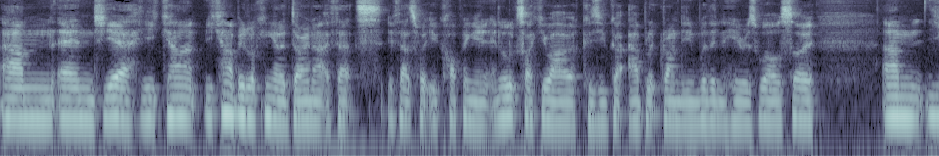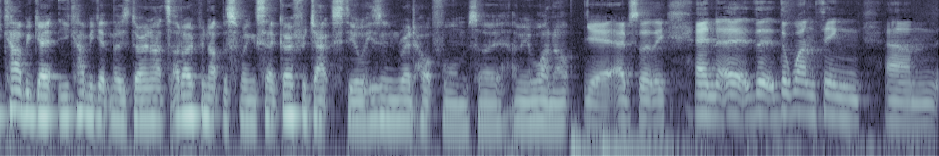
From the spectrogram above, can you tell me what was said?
Um, and yeah, you can't you can't be looking at a donut if that's if that's what you're copying, and it looks like you are because you've got Ablett Grundy with it in here as well. So um, you can't be get you can't be getting those donuts. I'd open up the swing set, go for Jack Steele. He's in red hot form, so I mean, why not? Yeah, absolutely. And uh, the the one thing um,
